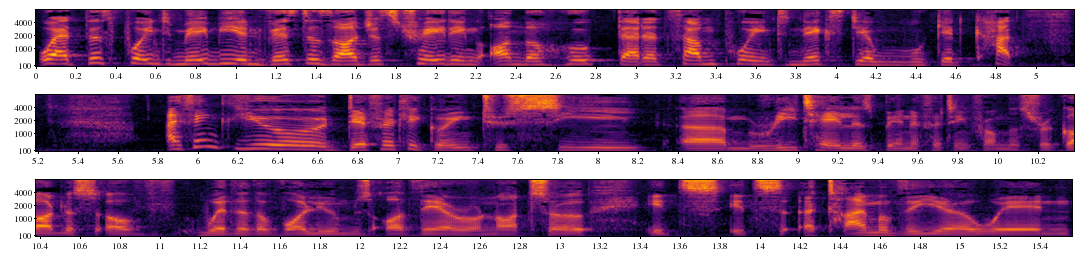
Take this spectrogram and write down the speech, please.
or at this point, maybe investors are just trading on the hope that at some point next year we will get cuts? I think you're definitely going to see um, retailers benefiting from this, regardless of whether the volumes are there or not. So it's it's a time of the year when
